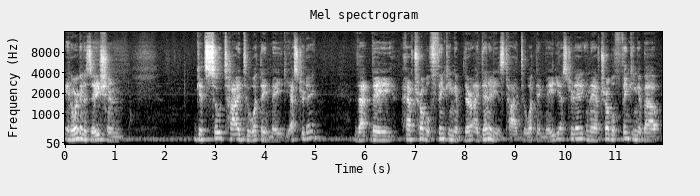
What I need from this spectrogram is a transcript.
an organization gets so tied to what they made yesterday that they have trouble thinking of their identity is tied to what they made yesterday and they have trouble thinking about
